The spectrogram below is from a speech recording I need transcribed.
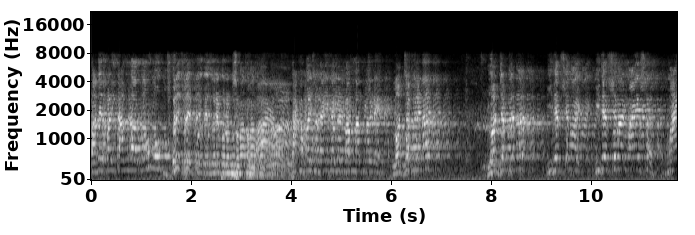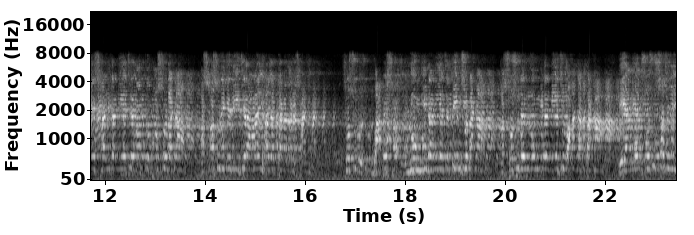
তাদের বাড়িতে আল্লাহর রহমত ঝরে ঝরে পড়বে, জোরে বলুন, সুবহানাল্লাহ। টাকা পয়সা ব্যয় করবেন বাম্মার পিছনে। লজ্জা করে না? লজ্জা করে না? ঈদের সময় ঈদের সময় মায়ের মায়ের শাড়িটা নিয়েছে মাত্র পাঁচশো টাকা, আর শাশুড়িকে দিয়েছে আড়াই হাজার টাকা তার শাড়ি। শ্বশুর, বাপের লুঙ্গিটা নিয়েছে তিনশো টাকা, আর শ্বশুরের লুঙ্গিটা নিয়েছিল হাজার টাকা। এ এমন শ্বশুর শাশুড়ি,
